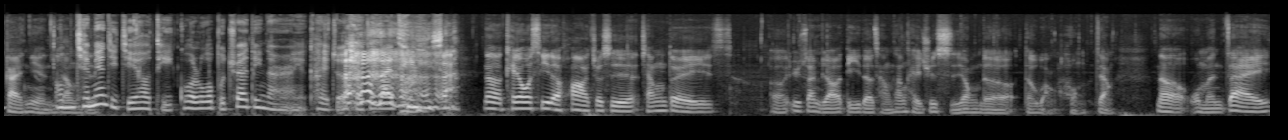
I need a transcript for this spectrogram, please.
概念。我们、前面几集有提过，如果不确定的人也可以就是再听一下。那 KOC 的话，就是相对呃预算比较低的厂商可以去使用的的网红这样。那我们在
